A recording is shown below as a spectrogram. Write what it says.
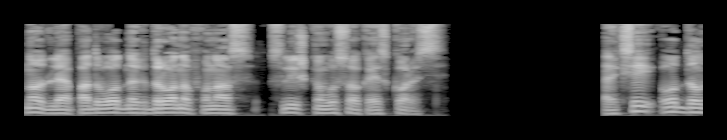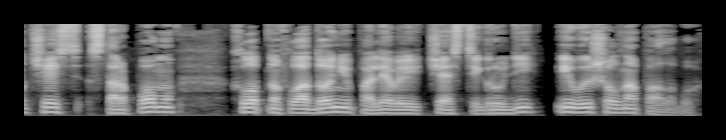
но для подводных дронов у нас слишком высокая скорость. Алексей отдал честь Старпому, хлопнув ладонью по левой части груди и вышел на палубу.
